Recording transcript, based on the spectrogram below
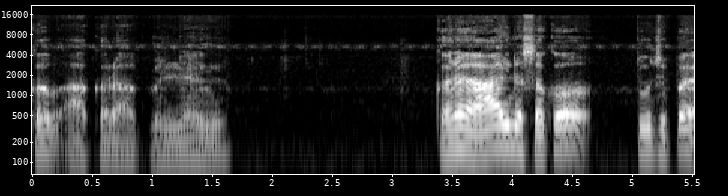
कब आकर आप मिल जाएँगे। कह रहे आ ही न सको तुझ पे,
